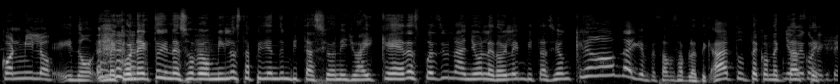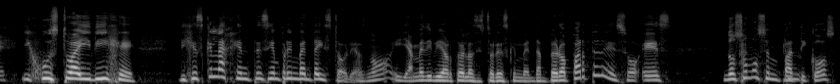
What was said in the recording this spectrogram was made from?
Con Milo. Y no, y me conecto y en eso veo, Milo está pidiendo invitación y yo, ay, ¿qué? Después de un año le doy la invitación, ¿qué onda? Y empezamos a platicar. Ah, tú te Yo conectaste. me conecté. Y justo ahí dije, dije, es que la gente siempre inventa historias, ¿no? Y ya me divierto de las historias que inventan. Pero aparte de eso, es, no somos empáticos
